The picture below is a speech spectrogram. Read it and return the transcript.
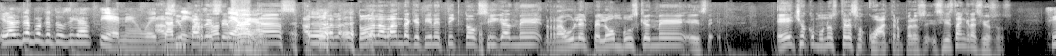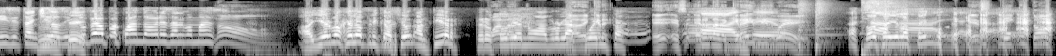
Y la abriste porque tus hijas tienen, güey, Hace también. un par de no semanas, a toda la, toda la banda que tiene TikTok, síganme. Raúl el Pelón, búsquenme. Este, he hecho como unos tres o cuatro, pero sí, sí están graciosos. Sí, sí están chidos. Mm, ¿Y tú, feo, para cuándo abres algo más? No. Ayer bajé la aplicación, antier, pero todavía no abro la, cuenta. cre- es- es- era la de Crazy, güey. No, esa ya la tengo. Es TikTok,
